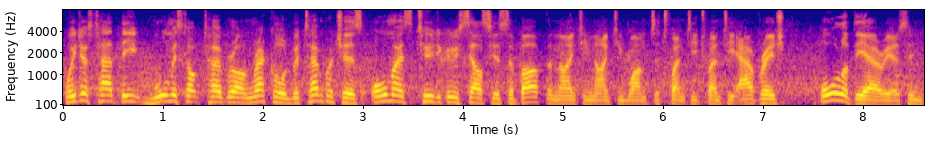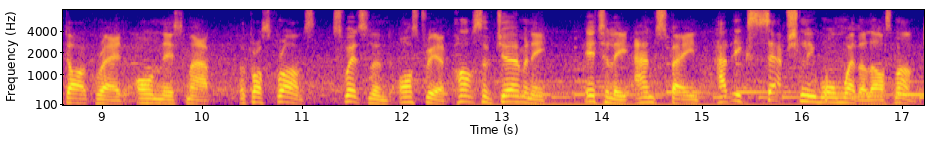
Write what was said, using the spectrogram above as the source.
we just had the warmest October on record with temperatures almost 2 degrees Celsius above the 1991 to 2020 average. All of the areas in dark red on this map across France, Switzerland, Austria, parts of Germany, Italy and Spain had exceptionally warm weather last month.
